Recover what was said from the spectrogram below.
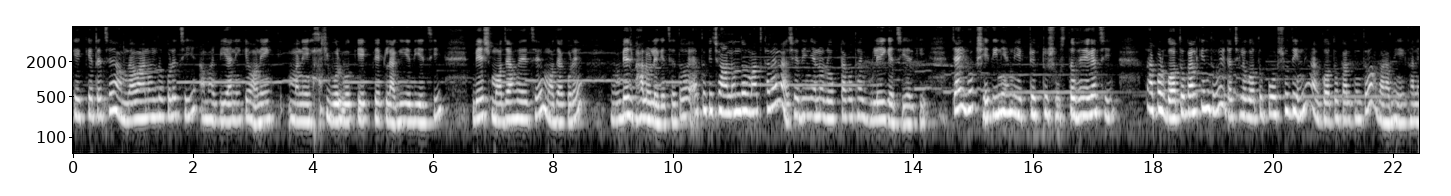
কেক কেটেছে, আমরাও আনন্দ করেছি। আমার বিয়ানিকে অনেক মানে কি বলব, কেক ফেক লাগিয়ে দিয়েছি। বেশ মজা হয়েছে, মজা করে। বেশ ভালো লেগেছে। তো এত কিছু আনন্দর মাঝখানে না, সেদিন যেন রোগটা কোথায় ভুলেই গেছি আর কি। যাই হোক, সেদিনই আমি একটু একটু সুস্থ হয়ে গেছি। তারপর গতকাল কিন্তু এটা ছিল গত পরশু দিন, আর গতকাল কিন্তু আবার আমি এখানে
